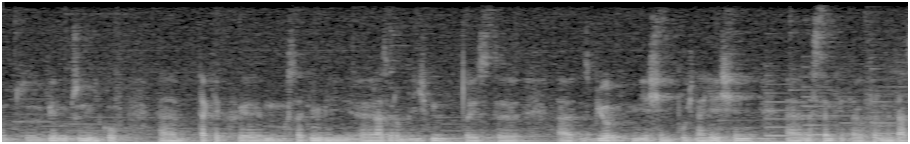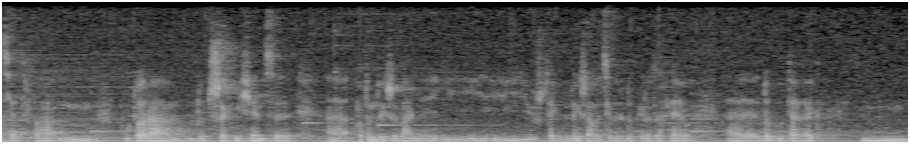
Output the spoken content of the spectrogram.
od wielu czynników. E, Tak jak e, ostatnimi razy robiliśmy, to jest e, zbiór jesień, późna jesień. E, Następnie ta fermentacja trwa półtora do trzech miesięcy, potem dojrzewanie i, już jakby dojrzałe cydry dopiero trafiają e, do butelek. Mm,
